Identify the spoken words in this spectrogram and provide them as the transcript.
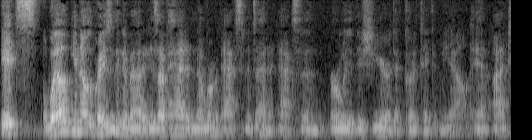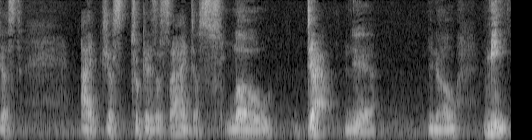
It's well, you know, the crazy thing about it is I've had a number of accidents. I had an accident earlier this year that could have taken me out, and I just, I just took it as a sign to slow down. Yeah. You know, me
